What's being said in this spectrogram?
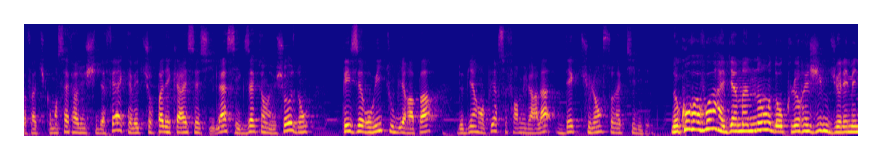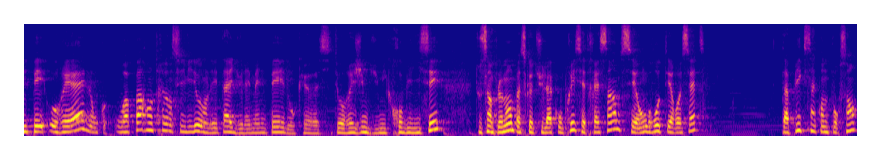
enfin tu commençais à faire du chiffre d'affaires et que tu n'avais toujours pas déclaré celle-ci. Là c'est exactement la même chose, donc P08, n'oublieras pas de bien remplir ce formulaire-là dès que tu lances ton activité. Donc on va voir eh maintenant donc, le régime du LMNP au réel. Donc on ne va pas rentrer dans cette vidéo dans le détail du LMNP donc, euh, si tu es au régime du micro-BILICé, tout simplement parce que tu l'as compris, c'est très simple, c'est en gros tes recettes, tu appliques 50%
